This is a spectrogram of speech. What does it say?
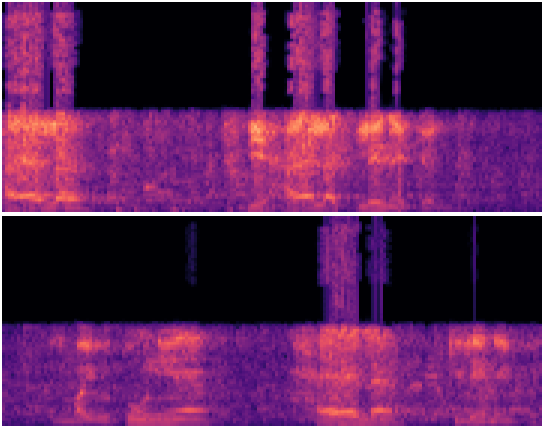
حالة دي حالة clinical ال myotonia حالة clinical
